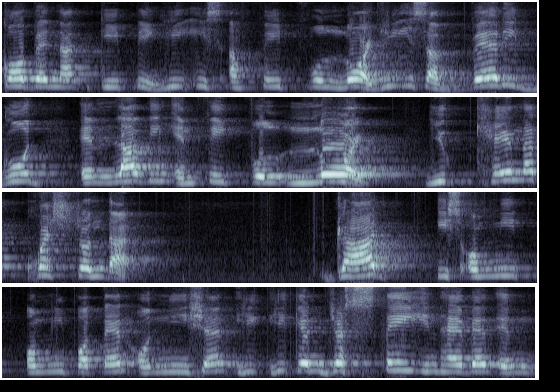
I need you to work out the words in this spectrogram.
covenant keeping. He is a faithful Lord. He is a very good and loving and faithful Lord. You cannot question that. God is omni, omnipotent, omniscient. He, he can just stay in heaven and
